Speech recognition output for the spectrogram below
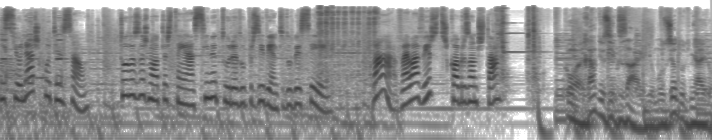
E se olhares com atenção, todas as notas têm a assinatura do presidente do BCE. Vá, vai lá ver se descobres onde está. Com a Rádio ZigZag e o Museu do Dinheiro,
